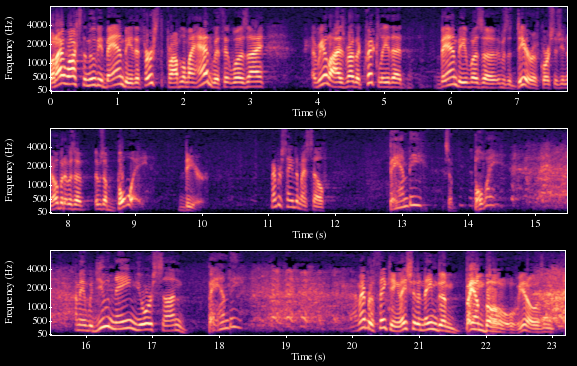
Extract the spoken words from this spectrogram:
When I watched the movie Bambi, the first problem I had with it was I, realized rather quickly that Bambi was a, it was a deer, of course, as you know, but it was a, it was a boy deer. I remember saying to myself, Bambi is a boy? I mean, would you name your son Bambi? I remember thinking they should have named him Bambo, you know.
